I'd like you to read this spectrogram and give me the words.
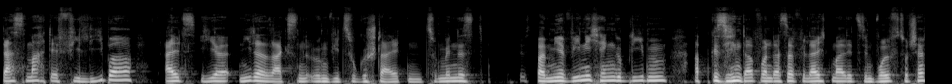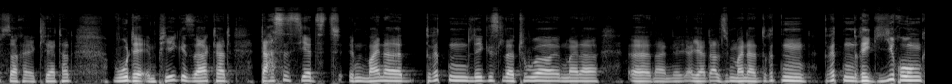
das macht er viel lieber, als hier Niedersachsen irgendwie zu gestalten. Zumindest ist bei mir wenig hängen geblieben, abgesehen davon, dass er vielleicht mal jetzt den Wolf zur Chefsache erklärt hat, wo der MP gesagt hat, das ist jetzt in meiner dritten Legislatur, in meiner, äh, nein, ja, also in meiner dritten, dritten Regierung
